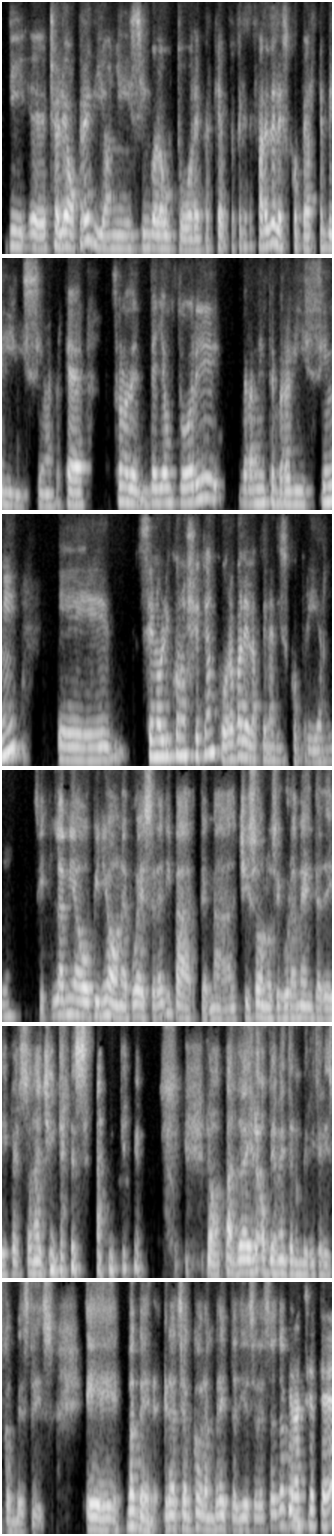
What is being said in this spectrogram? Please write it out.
di, eh, cioè le opere di ogni singolo autore, perché potrete fare delle scoperte bellissime, perché sono de- degli autori veramente bravissimi e se non li conoscete ancora vale la pena di scoprirli. Sì, la mia opinione può essere di parte, ma ci sono sicuramente dei personaggi interessanti. no, a parte, ovviamente non mi riferisco a me stesso. E, va bene, grazie ancora Ambretta di essere stata qui. Grazie a te.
